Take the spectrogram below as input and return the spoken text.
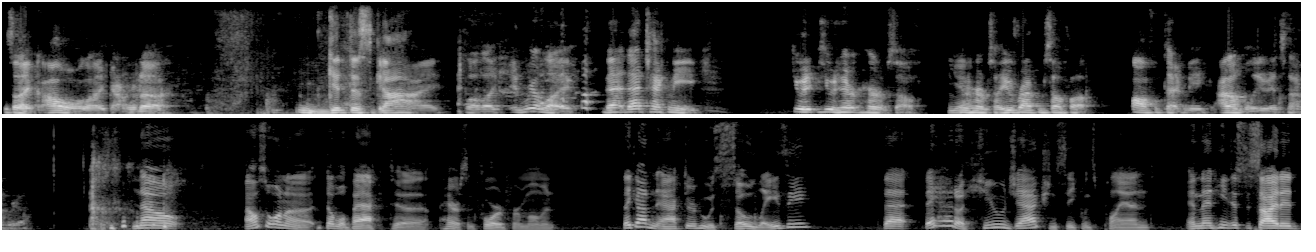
He's like, oh, like I'm gonna get this guy. But like in real life, that that technique, he would he would hurt, hurt himself. He Yeah. hurt himself. He would wrap himself up. Awful technique. I don't believe it. It's not real. Now, I also want to double back to Harrison Ford for a moment. They got an actor who was so lazy that they had a huge action sequence planned, and then he just decided,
